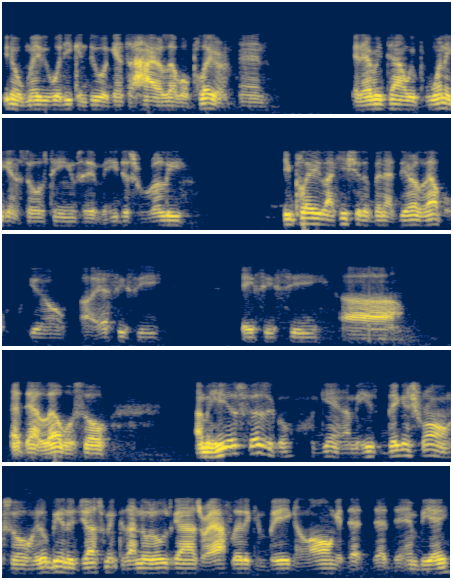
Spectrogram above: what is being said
you know, maybe what he can do against a higher level player. And and every time we went against those teams, he just really he played like he should have been at their level. You know, uh, SEC, ACC, uh, at that level. So, I mean, he is physical. Again, I mean, he's big and strong. So it'll be an adjustment because I know those guys are athletic and big and long at that at the NBA.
